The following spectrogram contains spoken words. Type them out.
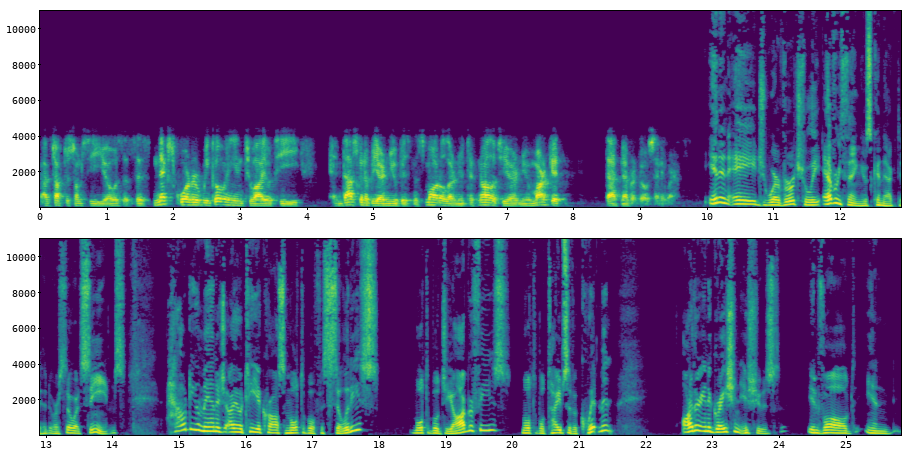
I've talked to some CEOs that says next quarter we're going into IoT and that's going to be our new business model, our new technology, our new market. That never goes anywhere. In an age where virtually everything is connected, or so it seems, how do you manage IoT across multiple facilities, multiple geographies, multiple types of equipment? Are there integration issues involved in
